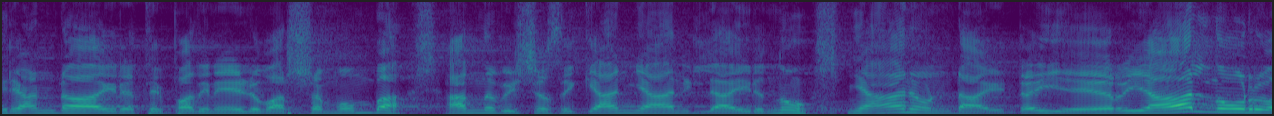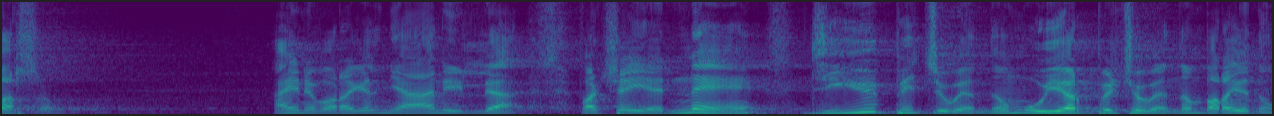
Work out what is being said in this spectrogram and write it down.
രണ്ടായിരത്തി പതിനേഴ് വർഷം മുമ്പ്. അന്ന് വിശ്വസിക്കാൻ ഞാനില്ലായിരുന്നു. ഞാനുണ്ടായിട്ട് ഏറിയാൽ നൂറ് വർഷം. അതിന് പുറകിൽ ഞാനില്ല. പക്ഷേ എന്നെ ജീവിപ്പിച്ചുവെന്നും ഉയർപ്പിച്ചുവെന്നും പറയുന്നു.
